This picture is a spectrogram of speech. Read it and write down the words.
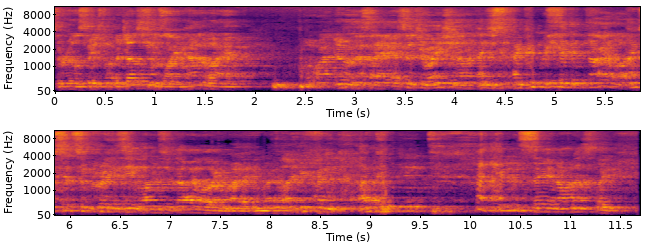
it's a real sweet spot. But Justin was like, how do I, what do I do in this uh, situation? I'm I just, I couldn't read say the dialogue. I've said some crazy lines of dialogue in my, in my life, and I couldn't, I couldn't say it honestly,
